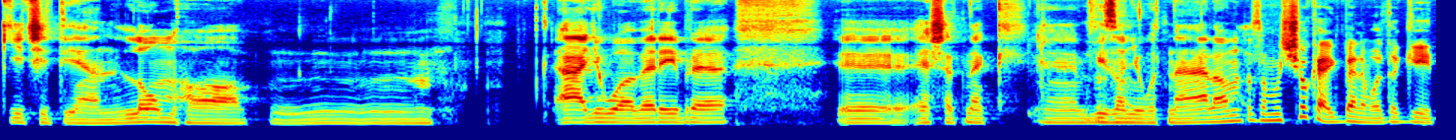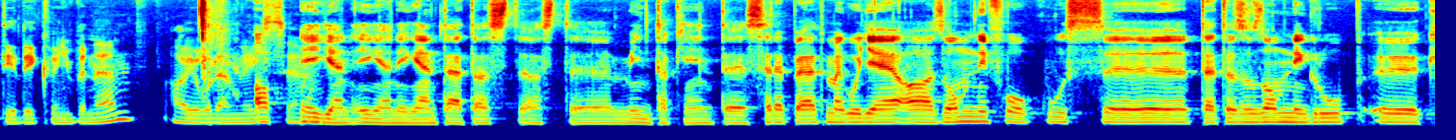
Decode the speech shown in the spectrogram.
kicsit ilyen lomha, mm, ágyú a verébre esetnek bizonyult nálam. Az amúgy sokáig benne volt a GTD könyvben, nem? Ha jól emlékszem. A, igen, igen, igen, tehát azt, azt mintaként szerepelt, meg ugye az OmniFocus, tehát ez az Omni Group, ők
